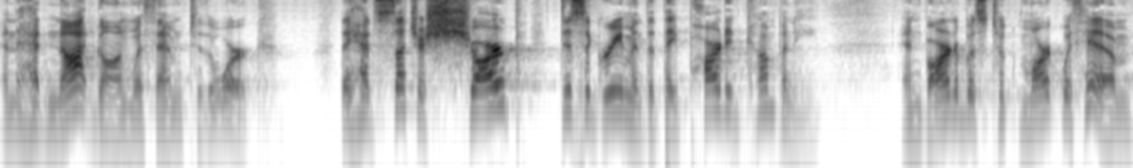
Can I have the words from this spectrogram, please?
and had not gone with them to the work. They had such a sharp disagreement that they parted company, and Barnabas took Mark with him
